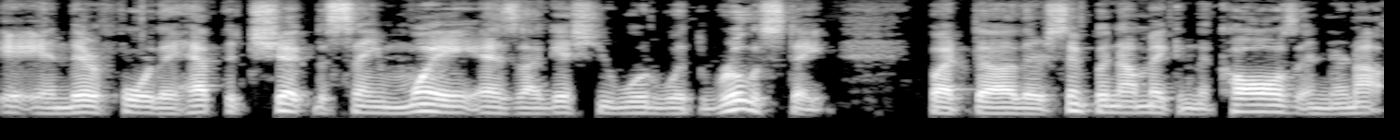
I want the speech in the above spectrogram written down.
and therefore they have to check the same way as I guess you would with real estate. But uh, they're simply not making the calls and they're not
